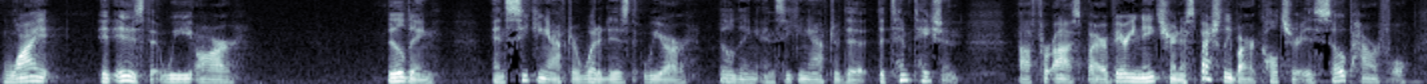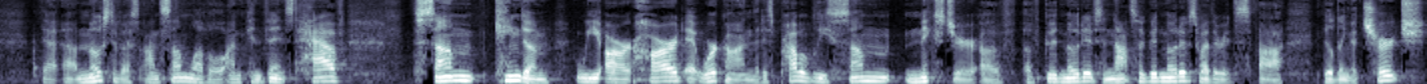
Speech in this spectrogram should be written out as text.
why it is that we are building and seeking after what it is that we are building and seeking after. The, the temptation uh, for us, by our very nature and especially by our culture, is so powerful that uh, most of us, on some level, I'm convinced, have some kingdom we are hard at work on that is probably some mixture of, of good motives and not so good motives, whether it's uh, building a church,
